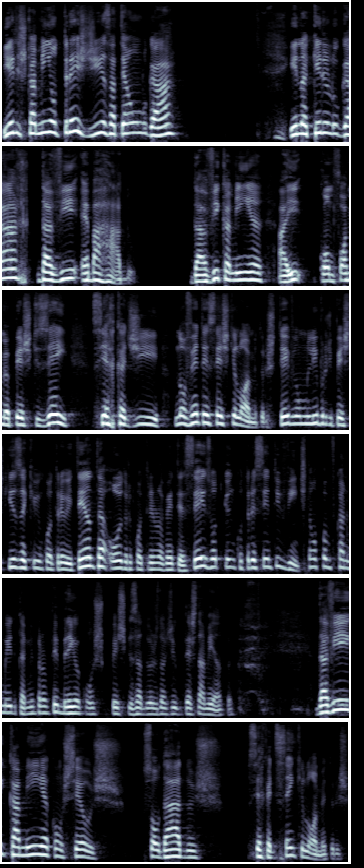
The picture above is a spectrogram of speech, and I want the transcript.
E eles caminham três dias até um lugar e naquele lugar, Davi é barrado. Davi caminha aí, conforme eu pesquisei, cerca de 96 quilômetros. Teve um livro de pesquisa que eu encontrei 80, outro eu encontrei 96, outro que eu encontrei 120. Então vamos ficar no meio do caminho para não ter briga com os pesquisadores do Antigo Testamento. Davi caminha com os seus soldados, cerca de 100 quilômetros.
